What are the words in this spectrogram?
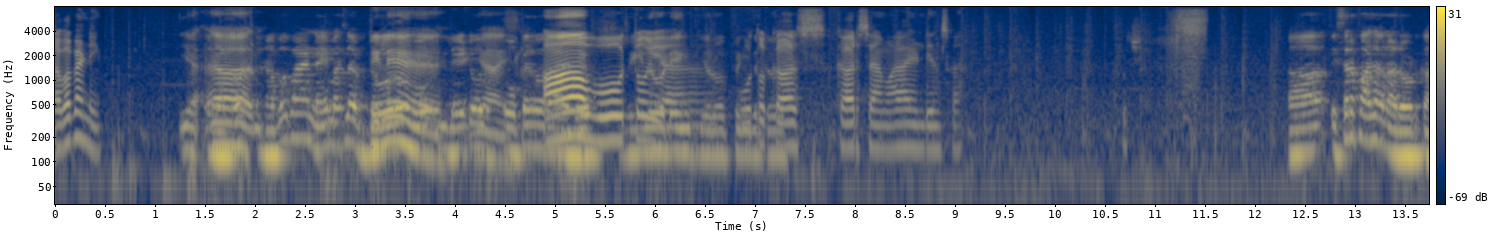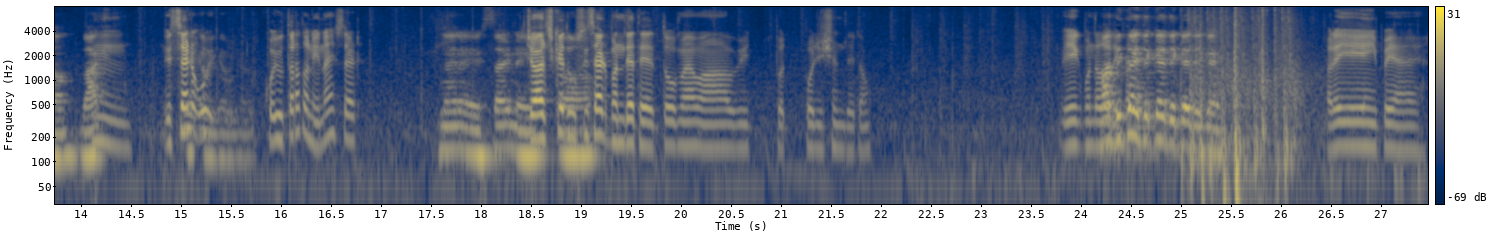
रबर बैंडिंग रबर बैंड नहीं मतलब है, लेट ओपन हो हाँ रहा है वो तो यार वो तो कर्स कर्स है हमारा इंडियंस का। कुछ। इस तरफ़ आ जाओ ना रोड का। बैक हम्म इस साइड. कोई उतरा तो नहीं ना इस साइड नहीं नहीं इस साइड नहीं। चर्च के दूसरी साइड बंदे थे तो मैं वहाँ भी पोजीशन देता हूँ। एक बंदा हाँ तो दिख गए दिखा दिख गए दिख गए दिख गए। अरे ये यहीं पे है।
